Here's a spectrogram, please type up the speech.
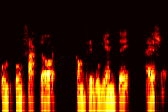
un, factor contribuyente a eso.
